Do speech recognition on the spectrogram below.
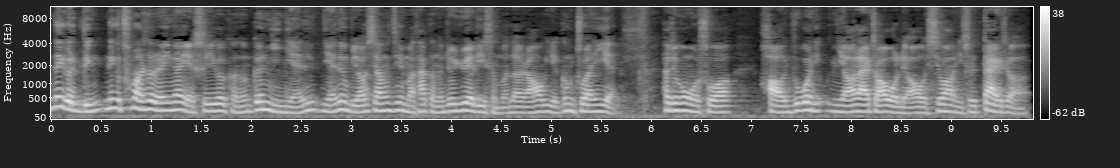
那个领那个出版社的人应该也是一个可能跟你年年龄比较相近嘛，他可能就阅历什么的，然后也更专业，他就跟我说，好，如果你你要来找我聊，我希望你是带着。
